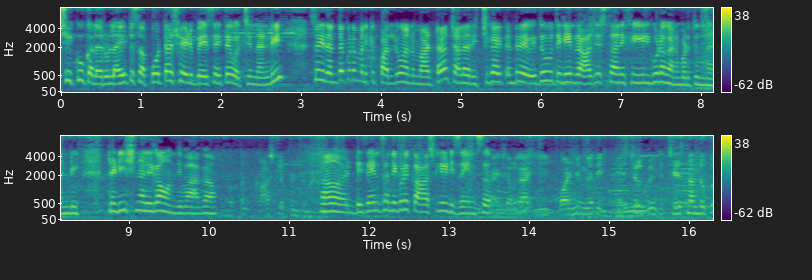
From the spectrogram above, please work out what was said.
చీకు కలర్ లైట్ సపోటా షేడ్ బేస్ అయితే వచ్చిందండి. సో ఇదంతా కూడా మనకి పళ్ళు అన్నమాట. చాలా రిచ్గా అయితే అంటే ఏదో తెలియని రాజస్థానీ ఫీల్ కూడా కనబడుతుందండి. ట్రెడిషనల్గా ఉంది బాగా. డిజైన్స్ అన్ని కూడా కాస్ట్లీ డిజైన్స్ చేసినందుకు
